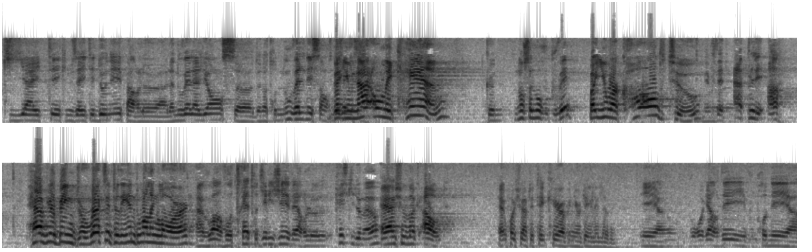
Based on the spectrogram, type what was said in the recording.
qui a été, qui nous a été donné par le- la nouvelle alliance euh, de notre nouvelle naissance. That deuxième you naissance. not only can, que non seulement vous pouvez, but you are called to mais vous êtes appelé à have your being directed to the indwelling Lord avoir votre être dirigé vers le Christ qui demeure as you look out at what you have to take care of in your daily living. et euh, vous regardez vous euh,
